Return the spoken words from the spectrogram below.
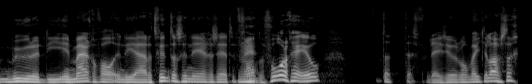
muren die in mijn geval in de jaren twintig zijn neergezet van de vorige eeuw. Dat, dat is van deze eeuw nog een beetje lastig.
